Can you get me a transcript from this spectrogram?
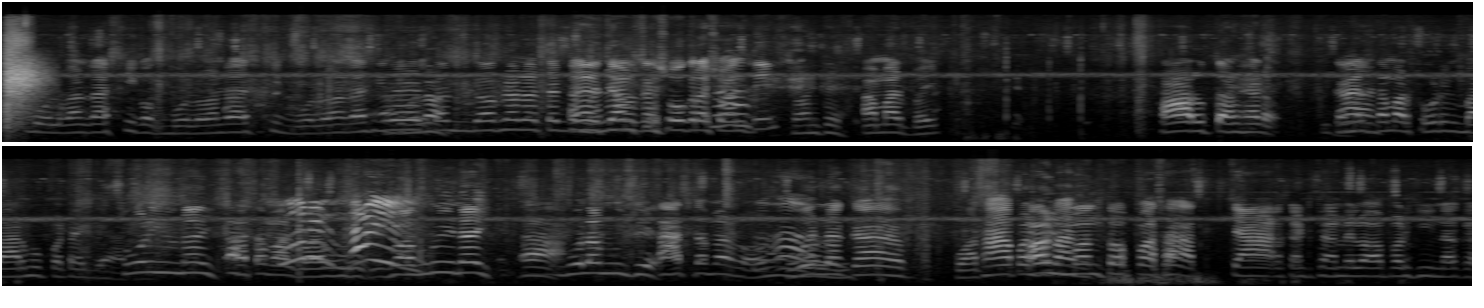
બોલવાનું રાશી કોક બોલવાન રાશી બોલવાન રાશી અરે બોલો. તમે ડોબલા તમે તો એ મને ચમ છે વગર- છોકરા શાંતિ. શાંતિ. અમાર ભાઈ. સારું તણ હેડો. કાલ તમારે છોડીને બારમું પટાઈ ગયા. છોડ્યું નહીં. આ તમારું બારમું નહીં. હા. બોલામનું છે. આ તમારું બોલ ના કા પોથા પર મન તો પાછા ચાર કટકા મેલવા પડશે ન કે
